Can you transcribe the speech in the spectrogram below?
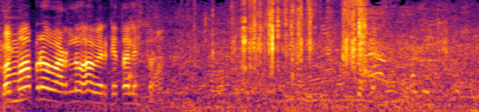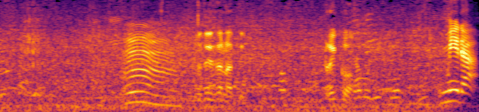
Vamos a probarlo a ver qué tal está. Mmm. ¿Qué te dicen a ti? Rico. Mira,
